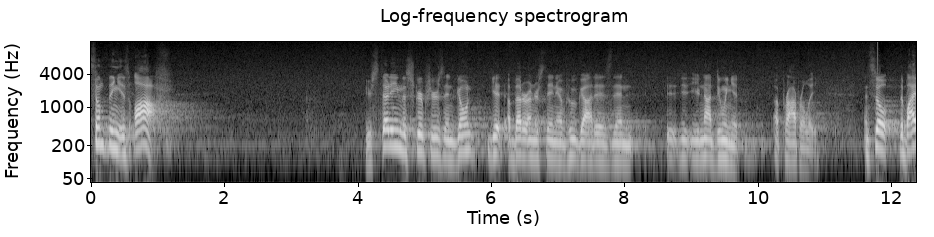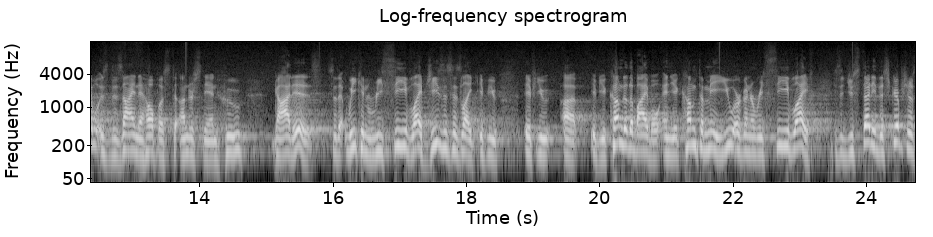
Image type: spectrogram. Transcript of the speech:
something is off. You're studying the scriptures and don't get a better understanding of who God is, then you're not doing it uh, properly. And so the Bible is designed to help us to understand who God is so that we can receive life. Jesus is like, if you if you, uh, if you come to the Bible and you come to me, you are going to receive life. He said, You study the scriptures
